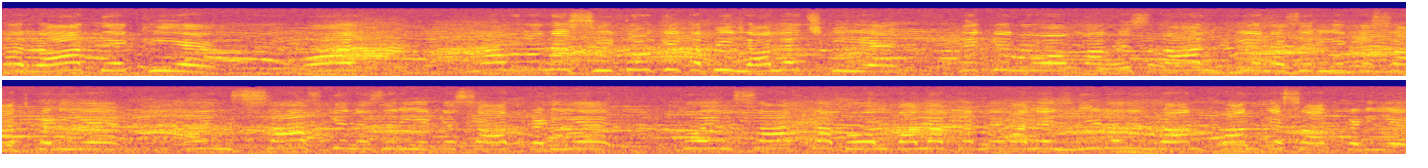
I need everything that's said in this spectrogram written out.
ना रात देखी है, और ना उन्होंने सीटों की कभी लालच की है, लेकिन वो पाकिस्तान के नज़रिए के साथ खड़ी है। इंसाफ के नज़रिए के साथ खड़ी है। वो इंसाफ का बोलबाला करने वाले लीडर इमरान खान के साथ खड़ी है।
